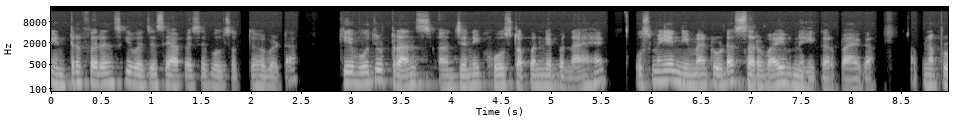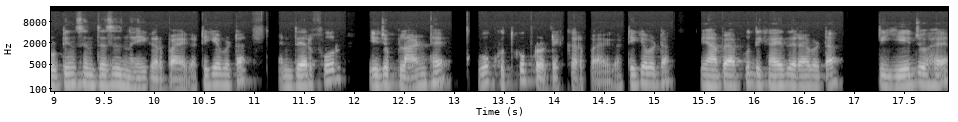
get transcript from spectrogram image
इंटरफेरेंस की वजह से आप ऐसे बोल सकते हो बेटा कि वो जो ट्रांसजेनिक होस्ट अपन ने बनाया है उसमें ये निमेटोडा सरवाइव नहीं कर पाएगा, अपना प्रोटीन सिंथेसिस नहीं कर पाएगा, ठीक है बेटा? एंड देयर ये जो प्लांट है, वो खुद को प्रोटेक्ट कर पाएगा, ठीक है बेटा? यहाँ पे आपको दिखाई दे रहा है बेटा कि ये जो है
